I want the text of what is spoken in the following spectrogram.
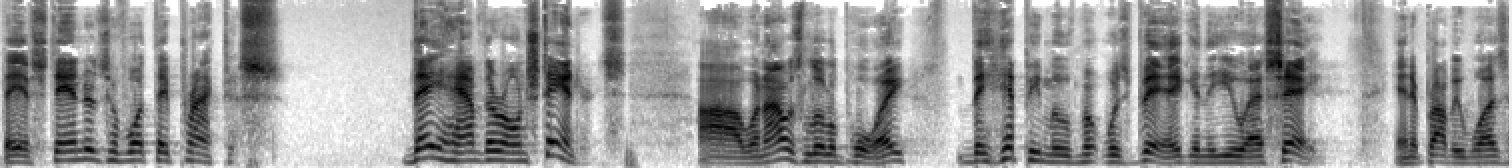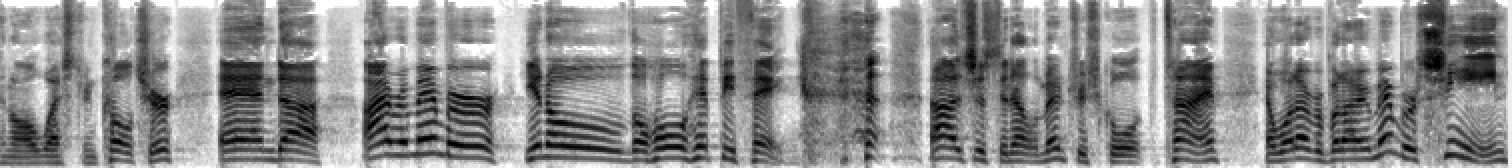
they have standards of what they practice. They have their own standards. Uh, when I was a little boy, the hippie movement was big in the USA and it probably was in all Western culture. And uh, I remember, you know, the whole hippie thing. I was just in elementary school at the time and whatever, but I remember seeing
